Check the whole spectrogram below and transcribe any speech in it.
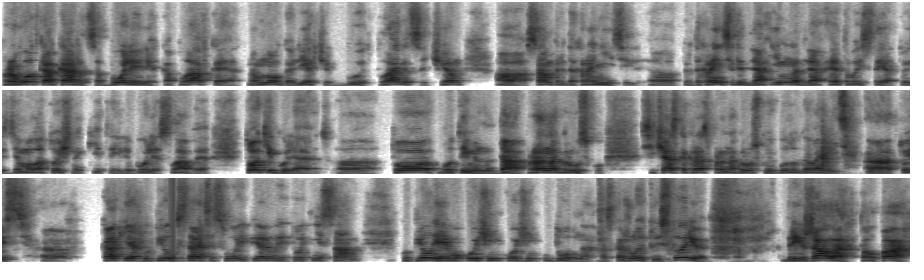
проводка окажется более легкоплавкая, намного легче будет плавиться, чем а, сам предохранитель. А, предохранители для, именно для этого и стоят. То есть где молоточные какие-то или более слабые токи гуляют, а, то вот именно, да, про нагрузку. Сейчас как раз про нагрузку и буду говорить. А, то есть... А, как я купил, кстати, свой первый тот Nissan. Купил я его очень-очень удобно. Расскажу эту историю. Приезжала толпа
